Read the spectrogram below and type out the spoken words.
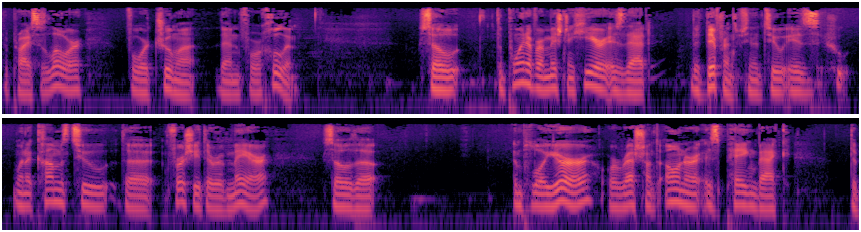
the price is lower for truma than for chulin. So the point of our Mishnah here is that the difference between the two is who, when it comes to the first sheet there of Meir, so the employer or restaurant owner is paying back the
